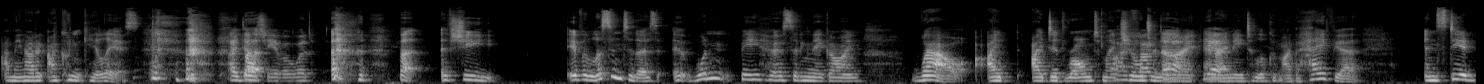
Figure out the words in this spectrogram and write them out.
I mean, I, I couldn't care less. I doubt But- she ever would. But if she ever listened to this, it wouldn't be her sitting there going, "Wow, I I did wrong to my I children, and up." I and I need to look at my behavior." Instead,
